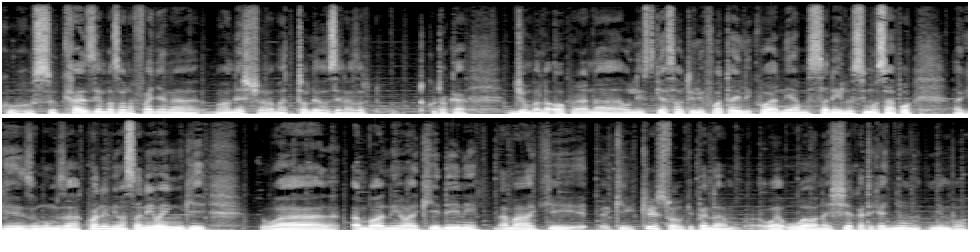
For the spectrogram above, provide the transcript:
kuhusu kazi ambazo wanafanya na maonyesho ya matoleo zinazo kutoka jumba la opera na ulisikia sauti ilifuata ilikuwa ni ya msanii Lucy Musapo akizungumza kwa nini wasanii wengi wa ambao ni wa kidini ama ki- kikristo ukipenda wa- huwa wanaishia katika nyum- nyimbo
